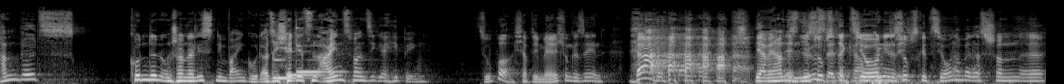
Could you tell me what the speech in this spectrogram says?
Handelskunden und Journalisten im Weingut. Also ich hätte jetzt ein 21er Hipping. Super, ich habe die Mail schon gesehen. Ja, wir haben das in der Subskription, in der. Subskription haben wir das schon, äh,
